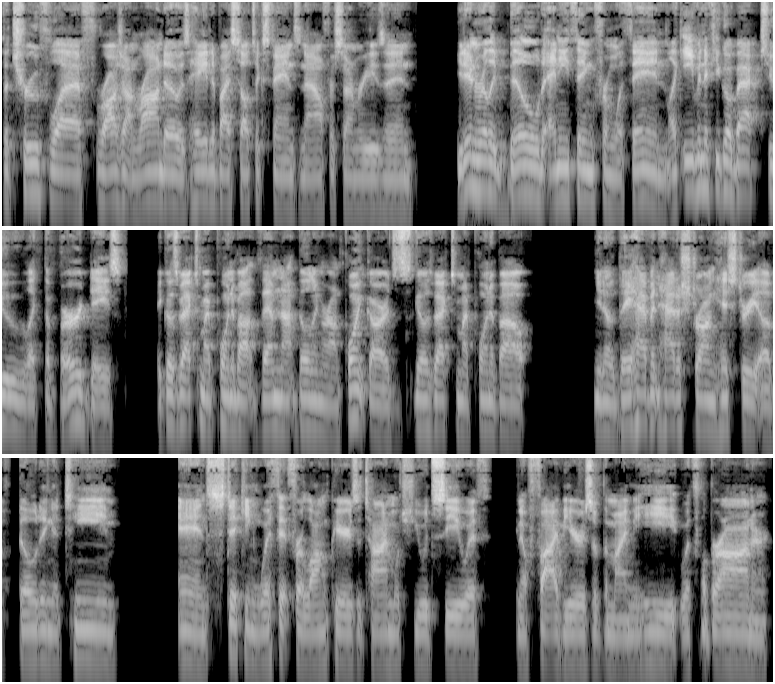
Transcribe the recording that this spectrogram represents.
the truth left. Rajon Rondo is hated by Celtics fans now for some reason. You didn't really build anything from within. Like even if you go back to like the Bird days, it goes back to my point about them not building around point guards. It goes back to my point about you know they haven't had a strong history of building a team and sticking with it for long periods of time, which you would see with you know five years of the Miami Heat with LeBron or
